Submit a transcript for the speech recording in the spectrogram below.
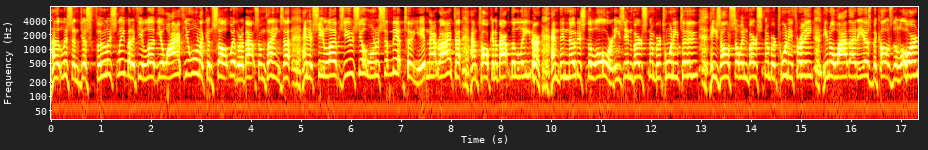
uh, listen, just foolishly, but if you love your wife, you want to consult with her about some things. Uh, and if she loves you, she'll want to submit to you. Isn't that right? Uh, I'm talking about the leader. And then notice the Lord. He's in verse number 22. He's also in verse number 23. You know why that is? Because the Lord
